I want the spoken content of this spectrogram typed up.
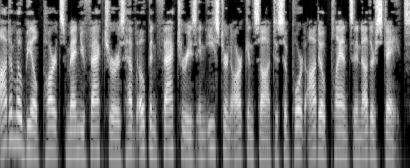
Automobile parts manufacturers have opened factories in eastern Arkansas to support auto plants in other states.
